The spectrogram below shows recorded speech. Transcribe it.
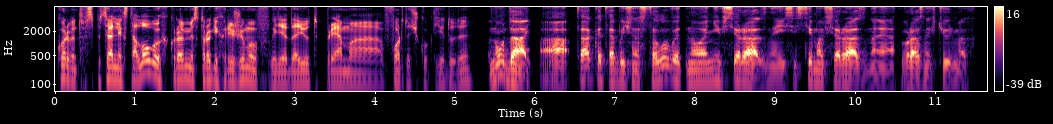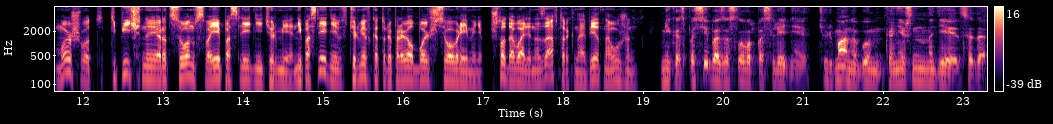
Кормят в специальных столовых, кроме строгих режимов, где дают прямо форточку к еду, да? Ну да, а так это обычно столовые, но они все разные, и система вся разная в разных тюрьмах. Можешь вот типичный рацион в своей последней тюрьме? Не последней, в тюрьме, в которой провел больше всего времени. Что давали на завтрак, на обед, на ужин? Мика, спасибо за слово последнее. Тюрьма, но будем, конечно, надеяться, да.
